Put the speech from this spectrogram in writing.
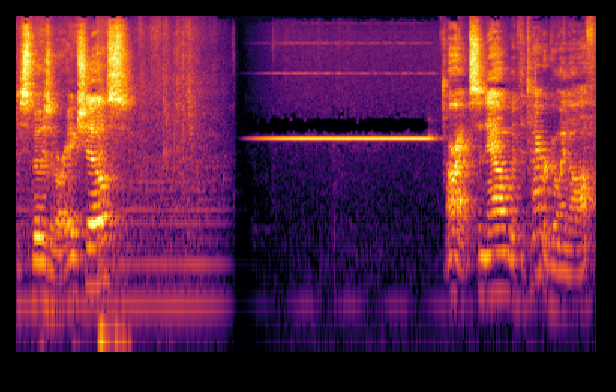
dispose of our eggshells. All right, so now with the timer going off,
